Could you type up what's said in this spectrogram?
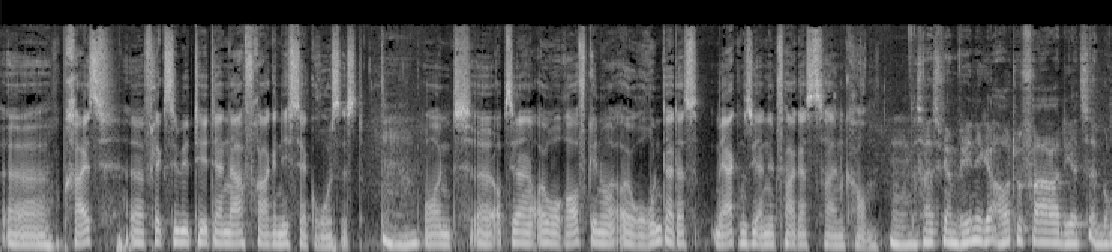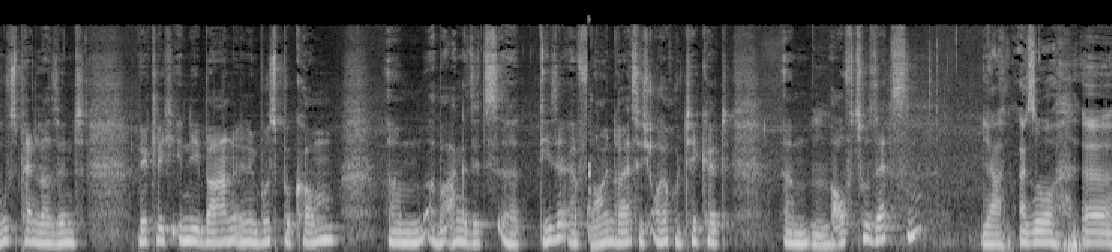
äh, Preisflexibilität der Nachfrage nicht sehr groß ist. Mhm. Und äh, ob sie dann Euro raufgehen oder Euro runter, das merken sie an den Fahrgastzahlen kaum. Mhm. Das heißt, wir haben wenige Autofahrer, die jetzt äh, Berufspendler sind, wirklich in die Bahn, in den Bus bekommen. Ähm, aber angesichts äh, dieser F39-Euro-Ticket ähm, mhm. aufzusetzen, ja, also äh,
